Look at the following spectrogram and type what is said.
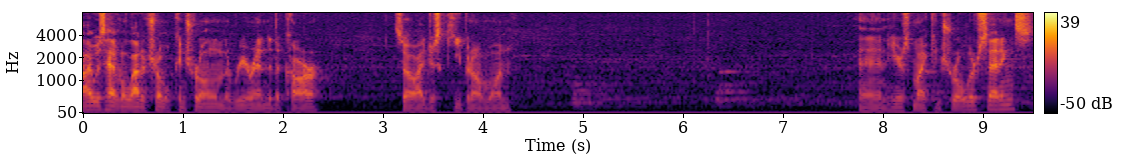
I was having a lot of trouble controlling the rear end of the car, so I just keep it on one. And here's my controller settings.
